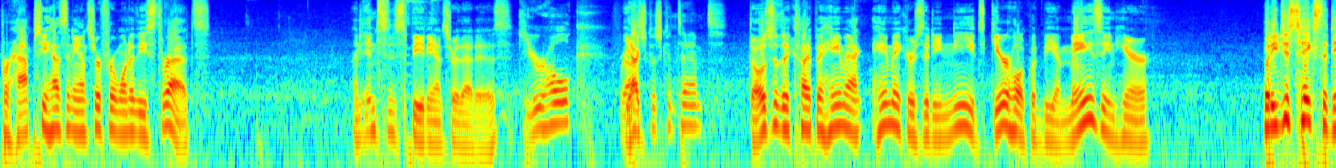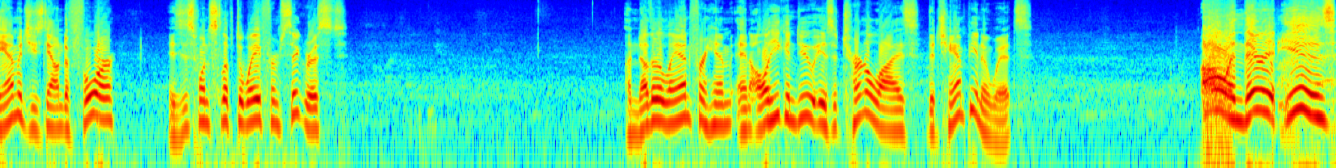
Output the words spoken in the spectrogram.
perhaps he has an answer for one of these threats. An instant speed answer, that is. Gear Hulk, Yeah. Contempt. Those are the type of hayma- haymakers that he needs. Gearhulk would be amazing here. But he just takes the damage. He's down to four. Is this one slipped away from Sigrist? Another land for him, and all he can do is eternalize the champion of wits. Oh, and there it is!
